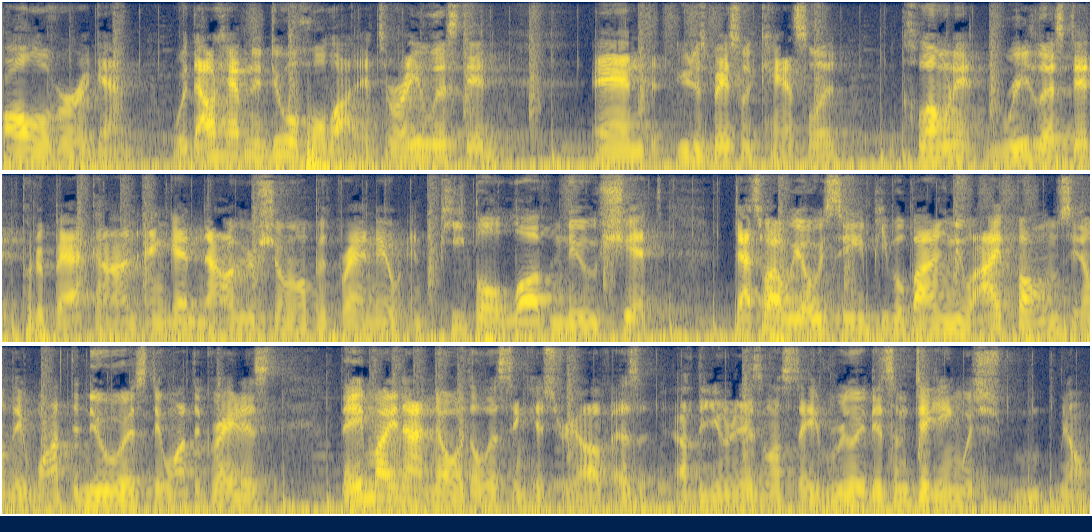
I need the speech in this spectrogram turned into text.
all over again without having to do a whole lot. It's already listed and you just basically cancel it, clone it, relist it, put it back on, and again, now you're showing up as brand new. And people love new shit. That's why we always see people buying new iPhones. You know, they want the newest, they want the greatest. They might not know what the listing history of as of the unit is unless they really did some digging, which you know,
